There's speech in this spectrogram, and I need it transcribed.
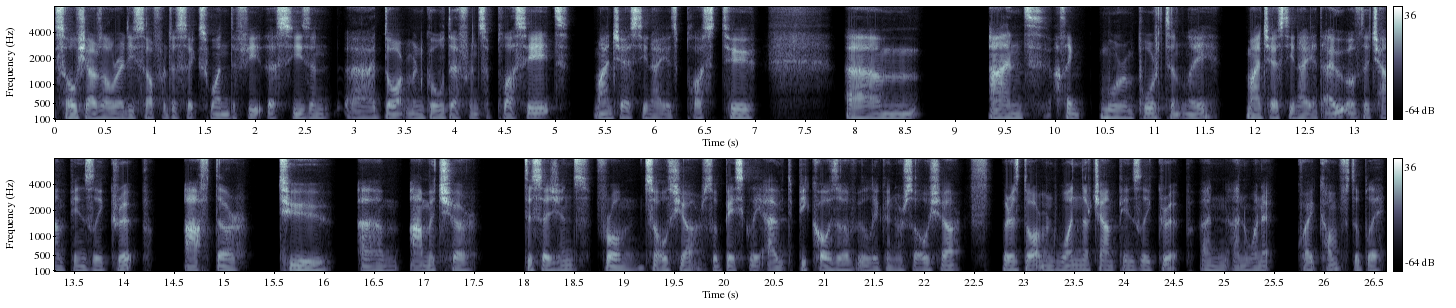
Solskjaer's already suffered a 6 1 defeat this season. Uh, Dortmund goal difference of plus 8. Manchester United's plus 2. Um, and I think more importantly, Manchester United out of the Champions League group after two um, amateur decisions from Solskjaer. So basically out because of Ole Gunnar Solskjaer. Whereas Dortmund won their Champions League group and, and won it quite comfortably.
